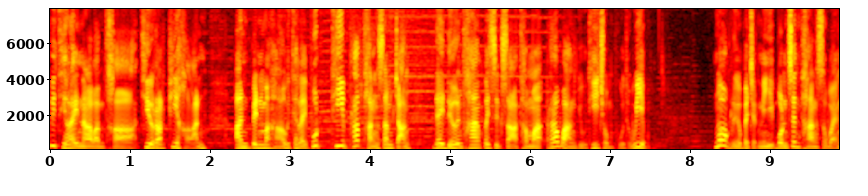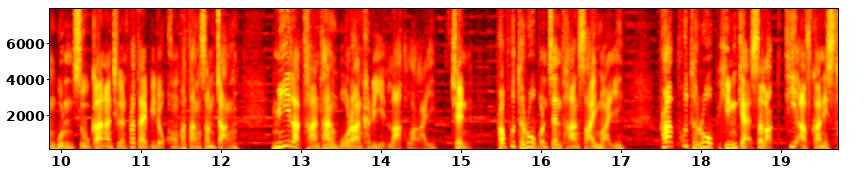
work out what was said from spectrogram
วิทยาลัยนาลันทาที่รัฐพิหาร อันเป็นมหาวิทยาลัยพุทธที่พระถังซัมจั๋งได้เดินทางไปศึกษาธรรมะระหว่างอยู่ที่ชมพูทวีปนอกเหนือไปจากนี้บนเส้นทางแสวงบุญสู่การอัญเชิญพระไตรปิฎกของพระถังซัมจั๋งมีหลักฐานทางโบราณคดีหลากหลาย เช่น พระพุทธรูปบนเส้นทางสายไหม พระพุทธรูปหินแกะสลักที่อัฟกานิสถ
